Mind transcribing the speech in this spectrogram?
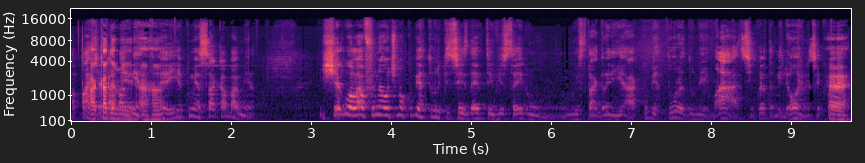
a parte Academia. de acabamento. É, ia começar acabamento. E chegou lá, eu fui na última cobertura que vocês devem ter visto aí no, no Instagram, aí, a cobertura do Neymar, 50 milhões, não sei qual é. é.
